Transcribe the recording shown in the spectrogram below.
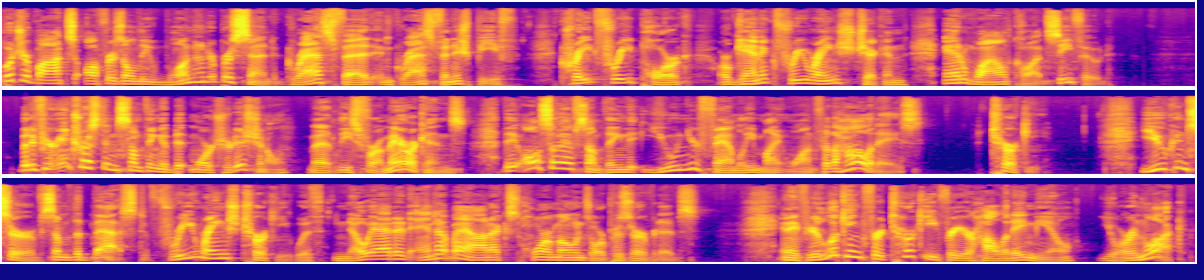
ButcherBox offers only 100% grass fed and grass finished beef, crate free pork, organic free range chicken, and wild caught seafood. But if you're interested in something a bit more traditional, at least for Americans, they also have something that you and your family might want for the holidays turkey. You can serve some of the best free range turkey with no added antibiotics, hormones, or preservatives. And if you're looking for turkey for your holiday meal, you're in luck.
